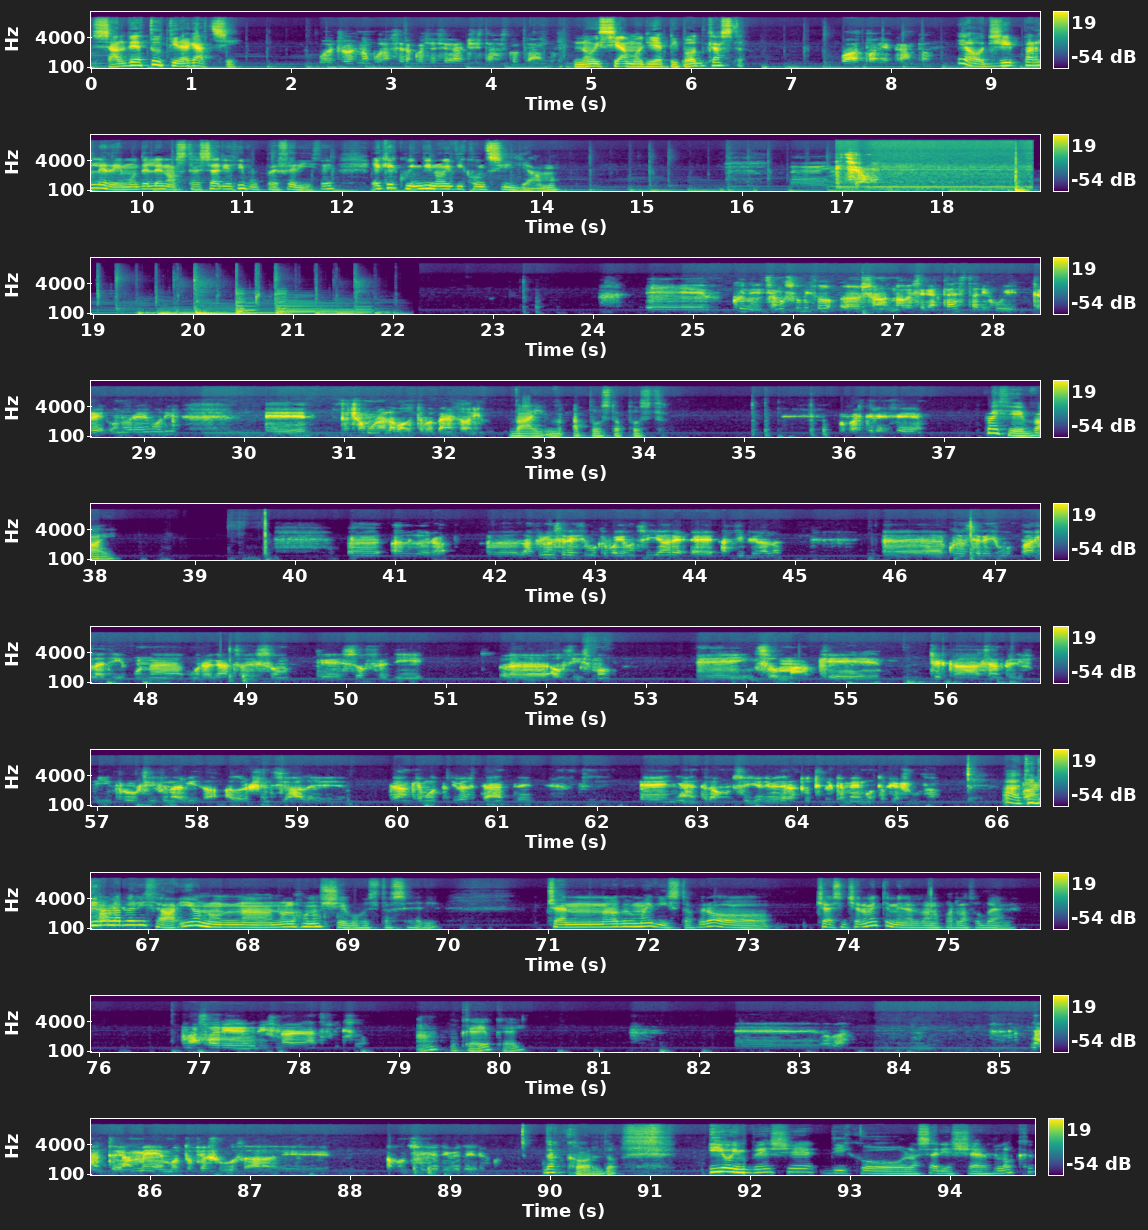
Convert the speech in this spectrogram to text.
Salve a tutti ragazzi, Buongiorno, buonasera, qualsiasi ora ci state ascoltando. noi siamo gli Happy Podcast Qua Tony accanto. e oggi parleremo delle nostre serie tv preferite e che quindi noi vi consigliamo. Subito. Eh, sono nove serie a testa, di cui tre onorevoli. E facciamo una alla volta, va bene Tony? Vai, a posto, a posto. Puoi partire te? Vai te, vai. Eh, allora, eh, la prima serie tv che voglio consigliare è Atypical. Eh, questa serie tv parla di un, un ragazzo che, so- che soffre di eh, autismo e insomma che cerca sempre di, di introdursi fino alla vita adolescenziale è anche molto divertente e niente, la consiglio di vedere a tutti perché a me è molto piaciuta. Ah, ti Vai, dirò vai. la verità, io non, non la conoscevo questa serie. Cioè, non non l'avevo mai vista, però... Cioè, sinceramente me ne avevano parlato bene. Una serie originale Netflix Ah, ok, ok. Niente, a me è molto piaciuta e la consiglio di vedere. D'accordo. Io invece dico la serie Sherlock,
